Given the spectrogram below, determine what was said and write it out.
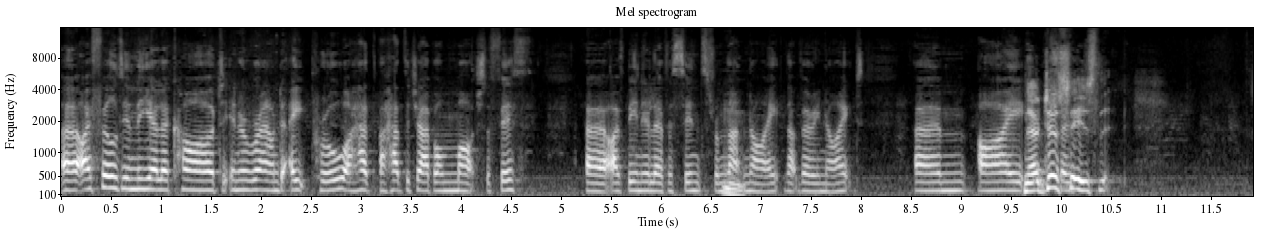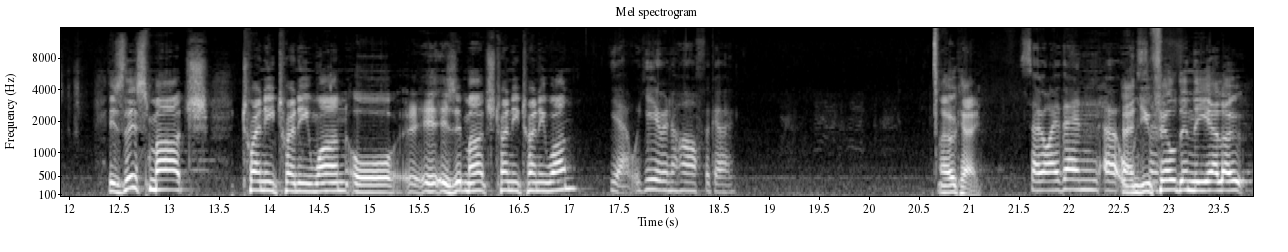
Uh, I filled in the yellow card in around April. I had, I had the jab on March the 5th. Uh, I've been ill ever since from that night, that very night. Um, I Now, just is th- is this March 2021 or is it March 2021? Yeah, well, a year and a half ago. Okay, So I then uh, and you filled in the yellow.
